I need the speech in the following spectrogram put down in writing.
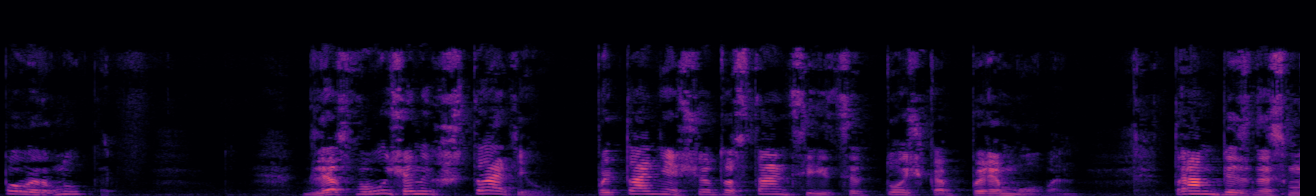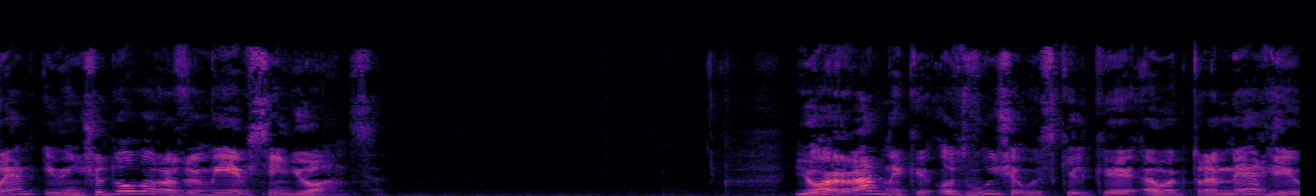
повернути. Для Сполучених Штатів питання щодо станції це точка перемовин. Трамп бізнесмен і він чудово розуміє всі нюанси. Його радники озвучили, скільки електроенергії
